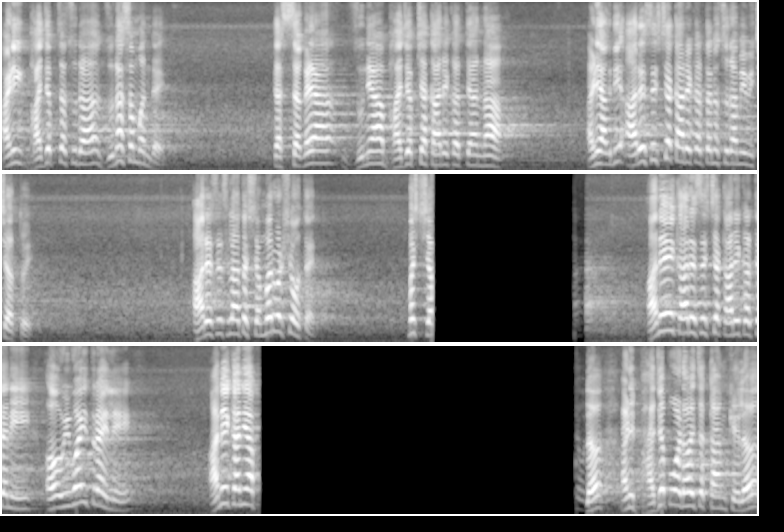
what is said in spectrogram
आणि भाजपचा सुद्धा जुना संबंध आहे. त्या सगळ्या जुन्या भाजपच्या कार्यकर्त्यांना आणि अगदी आर एस एसच्या कार्यकर्त्यांना सुद्धा मी विचारतोय. आर एस एसला आता शंभर वर्ष होत आहेत मग शं- अनेक आर एस एसच्या कार्यकर्त्यांनी अविवाहित राहिले. अनेकांनी ठेवलं आणि भाजप वाढवायचं काम केलं.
